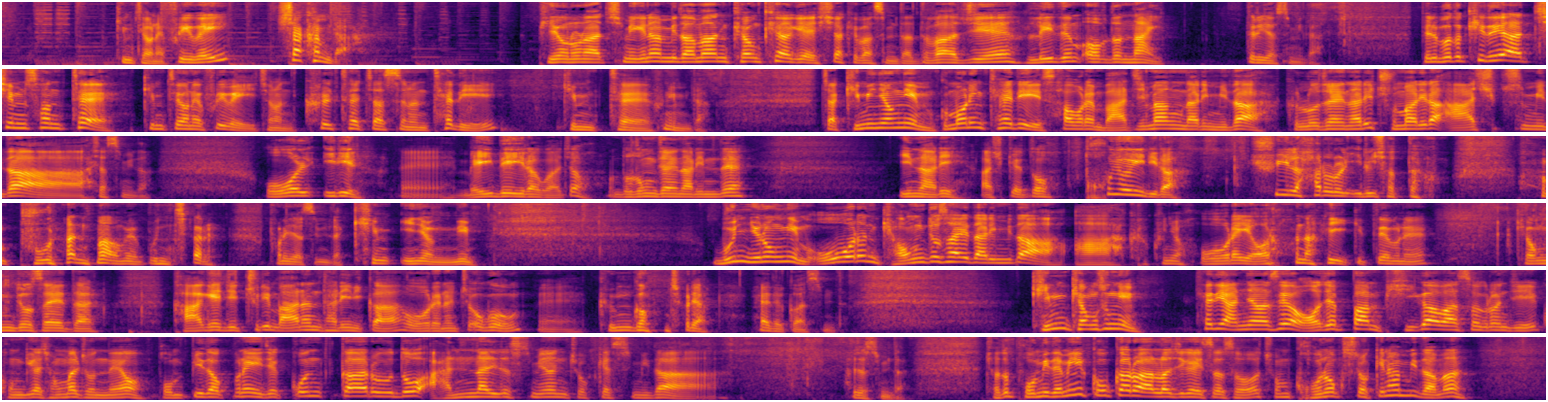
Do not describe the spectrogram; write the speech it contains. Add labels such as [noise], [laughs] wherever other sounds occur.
김태훈의 프리웨이 시작합니다. 비 오는 아침이긴 합니다만 경쾌하게 시작해봤습니다. 드바지의 Rhythm of the Night 들으셨습니다. 빌보드 키드의 아침 선택 김태훈의 프리웨이 저는 클 태 자 쓰는 테디 김태훈입니다. 자, 김인영님, good morning 테디, 4월의 마지막 날입니다. 근로자의 날이 주말이라 아쉽습니다. 하셨습니다. 5월 1일, 네, 메이데이라고 하죠. 노동자의 날인데, 이 날이 아쉽게도 토요일이라 휴일 하루를 잃으셨다고 [laughs] 분한 마음의 문자를 보내셨습니다. 김인영님. 문윤홍님, 5월은 경조사의 달입니다. 아, 그렇군요. 5월에 여러 [laughs] 날이 있기 때문에 경조사의 달. 가계 지출이 많은 달이니까 올해는 조금 예, 금검 절약 해야 될 것 같습니다. 김경숙님, 테디 안녕하세요. 어젯밤 비가 와서 그런지 공기가 정말 좋네요. 봄비 덕분에 이제 꽃가루도 안 날렸으면 좋겠습니다. 하셨습니다. 저도 봄이 되면 이 꽃가루 알러지가 있어서 좀 곤혹스럽긴 합니다만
